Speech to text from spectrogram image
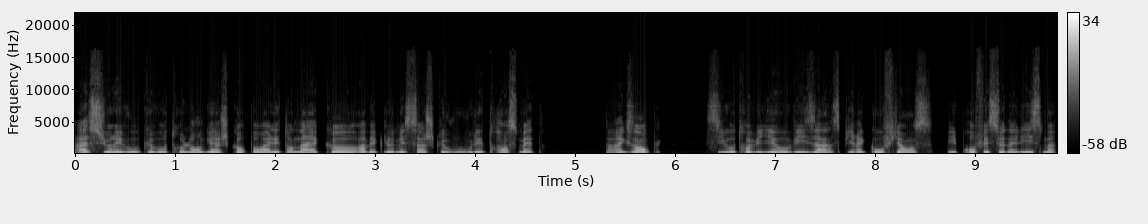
Assurez-vous que votre langage corporel est en accord avec le message que vous voulez transmettre. Par exemple, si votre vidéo vise à inspirer confiance et professionnalisme,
